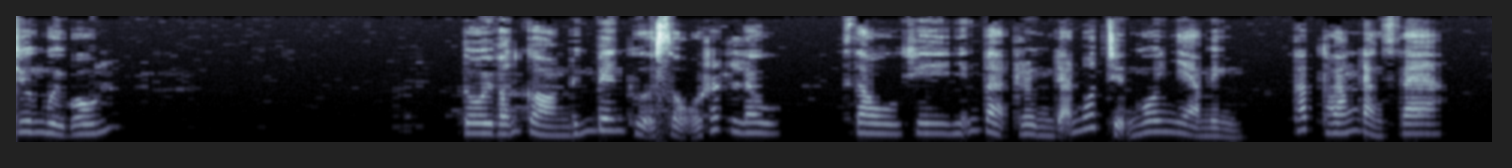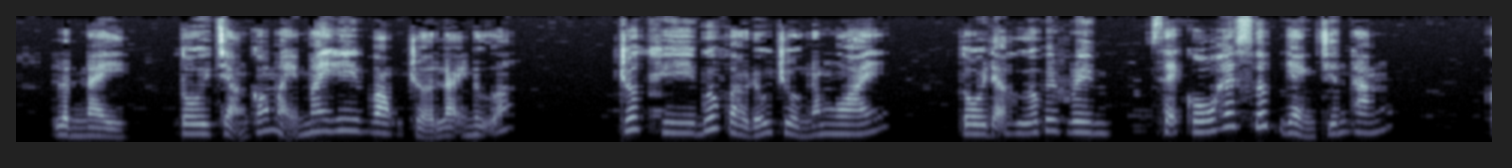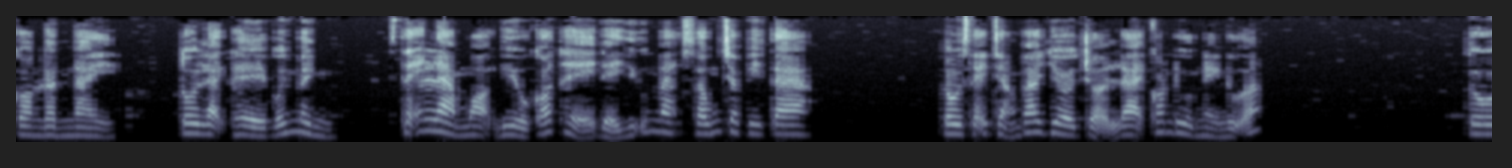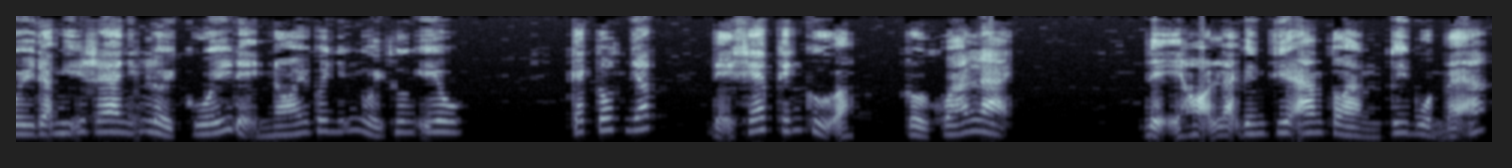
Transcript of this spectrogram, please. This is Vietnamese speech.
Chương 14 Tôi vẫn còn đứng bên cửa sổ rất lâu, sau khi những vạt rừng đã nuốt chửng ngôi nhà mình, thấp thoáng đằng xa. Lần này, tôi chẳng có mảy may hy vọng trở lại nữa. Trước khi bước vào đấu trường năm ngoái, tôi đã hứa với Rim sẽ cố hết sức giành chiến thắng. Còn lần này, tôi lại thề với mình sẽ làm mọi điều có thể để giữ mạng sống cho Vita. Tôi sẽ chẳng bao giờ trở lại con đường này nữa. Tôi đã nghĩ ra những lời cuối để nói với những người thương yêu. Cách tốt nhất để khép cánh cửa, rồi khóa lại. Để họ lại bên kia an toàn tuy buồn bã.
